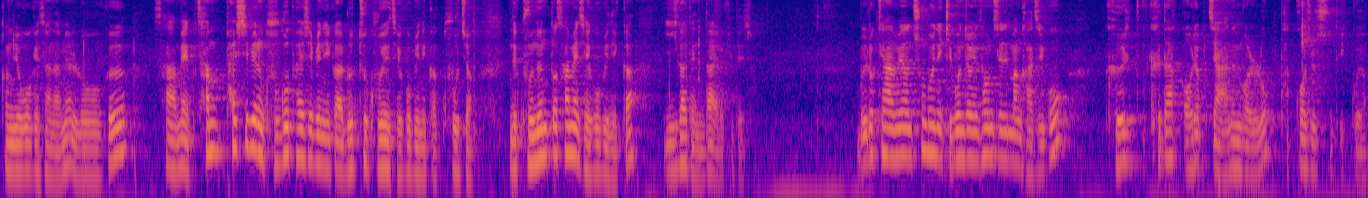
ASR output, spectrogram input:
그럼 요거 계산하면 로그 3에 3 81은 99 80이니까 루트 9의 제곱이니까 9죠. 근데 9는 또 3의 제곱이니까 2가 된다 이렇게 되죠. 뭐 이렇게 하면 충분히 기본적인 성질만 가지고 그 그닥 어렵지 않은 걸로 바꿔줄 수도 있고요.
